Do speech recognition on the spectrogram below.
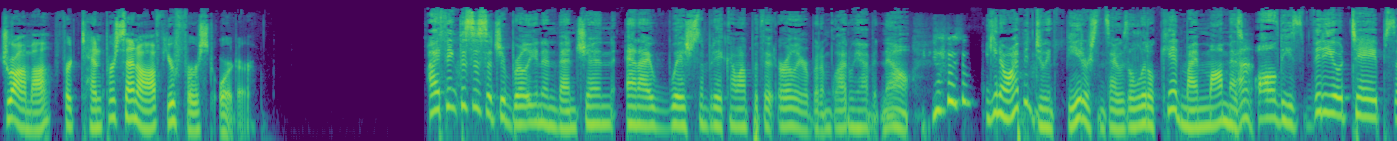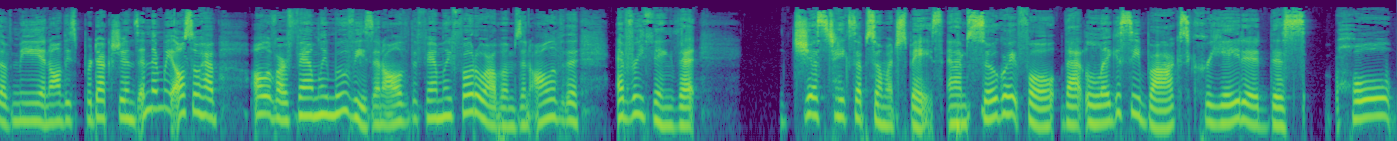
drama for 10% off your first order. I think this is such a brilliant invention, and I wish somebody had come up with it earlier, but I'm glad we have it now. you know, I've been doing theater since I was a little kid. My mom has Yeah. all these videotapes of me and all these productions. And then we also have all of our family movies and all of the family photo albums and all of the everything that just takes up so much space. And I'm so grateful that Legacy Box created this whole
